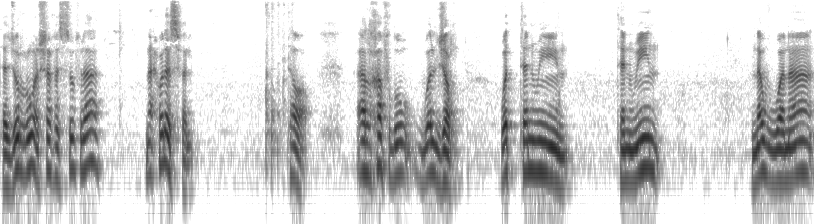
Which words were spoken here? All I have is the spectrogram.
تجر الشفة السفلى نحو الأسفل. توا. الخفض والجر والتنوين. تنوين نونا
